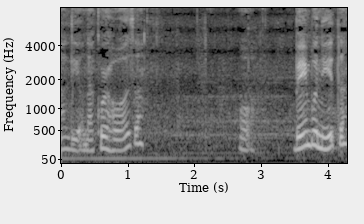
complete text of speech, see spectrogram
Tá ali, ó, na cor rosa. Ó, bem bonita.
